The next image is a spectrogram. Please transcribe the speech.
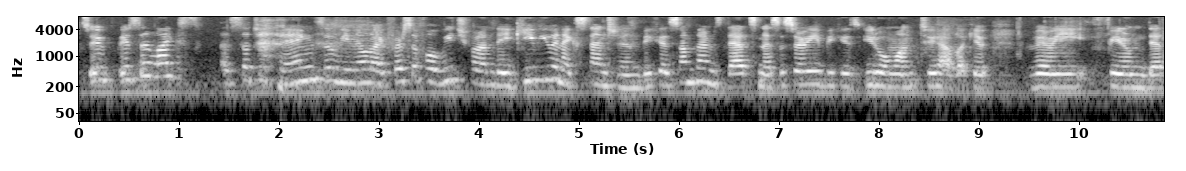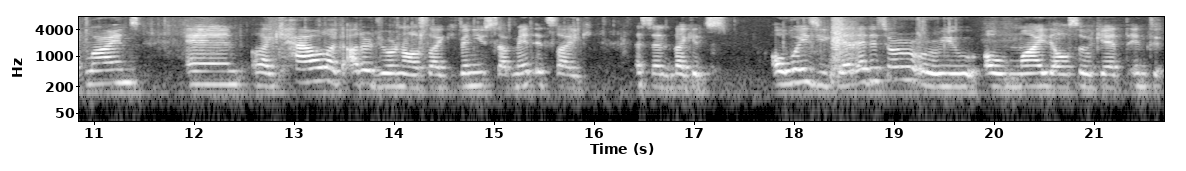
So is there like s- uh, such a thing. So we know like first of all which one they give you an extension because sometimes that's necessary because you don't want to have like a very firm deadlines. And like how like other journals like when you submit it's like a sen- like it's always you get editor or you oh, might also get into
